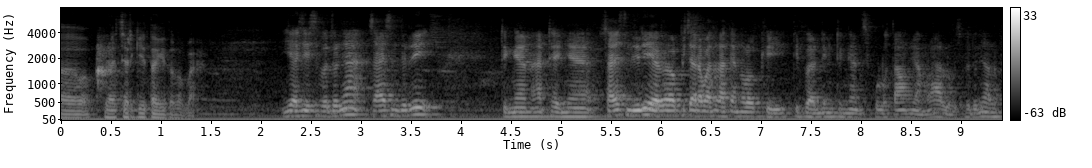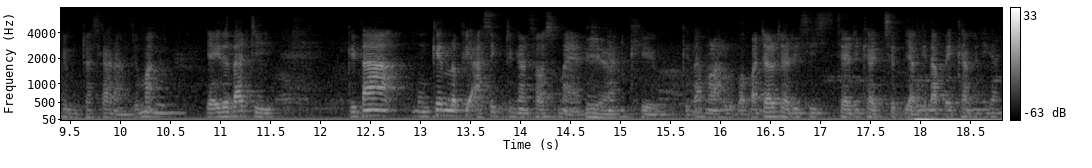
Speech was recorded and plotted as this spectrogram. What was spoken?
eh, belajar kita gitu loh, Pak. Iya sih sebetulnya saya sendiri dengan adanya saya sendiri ya kalau bicara masalah teknologi dibanding dengan 10 tahun yang lalu sebetulnya lebih mudah sekarang cuma Hmm. ya itu tadi kita mungkin lebih asik dengan sosmed Iya. dengan game kita malah lupa padahal dari dari gadget yang kita pegang ini kan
